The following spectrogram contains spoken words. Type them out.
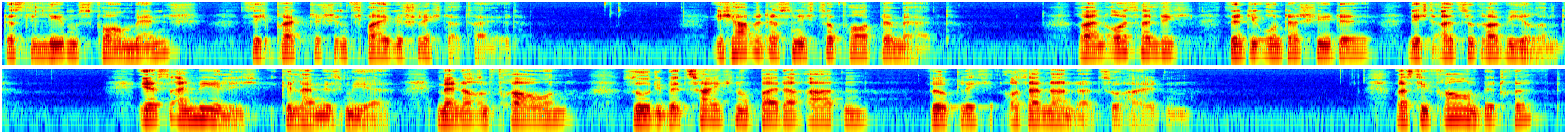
dass die Lebensform Mensch sich praktisch in zwei Geschlechter teilt. Ich habe das nicht sofort bemerkt. Rein äußerlich sind die Unterschiede nicht allzu gravierend. Erst allmählich gelang es mir, Männer und Frauen, so die Bezeichnung beider Arten, wirklich auseinanderzuhalten. Was die Frauen betrifft,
